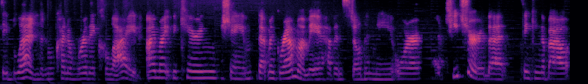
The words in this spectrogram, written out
they blend and kind of where they collide. I might be carrying shame that my grandma may have instilled in me, or a teacher that thinking about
